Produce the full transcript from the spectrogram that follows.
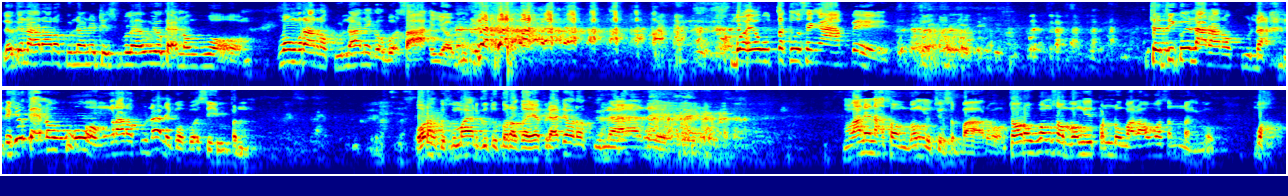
Lha kena ora gunane di sebelah itu ya kayak no wong. Wong ora gunane kok mbok saya. Mbok ya utek ku sing apik. Jadi kowe nak ora gunane yo kayak no wong, ora gunane kok mbok simpen. Ora Gus lumayan tukur kaya berarti ora gunane. Mulane nak sombong ya separo. Cara wong sombongnya penuh malah Allah seneng. Wah,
